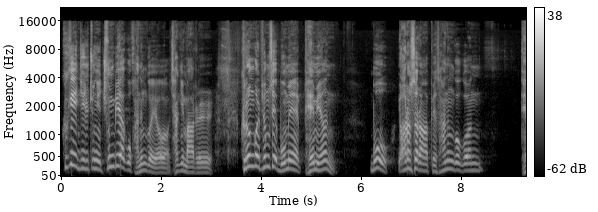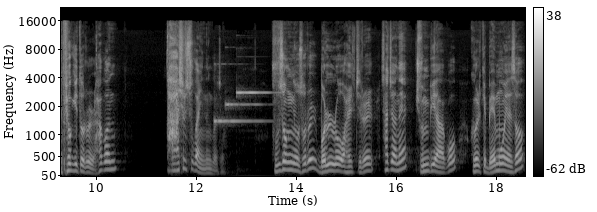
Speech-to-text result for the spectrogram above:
그게 이제 일종의 준비하고 가는 거예요. 자기 말을. 그런 걸 평소에 몸에 배면 뭐 여러 사람 앞에서 하는 거건 대표 기도를 하건 다 하실 수가 있는 거죠. 구성 요소를 뭘로 할지를 사전에 준비하고 그걸 이렇게 메모해서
